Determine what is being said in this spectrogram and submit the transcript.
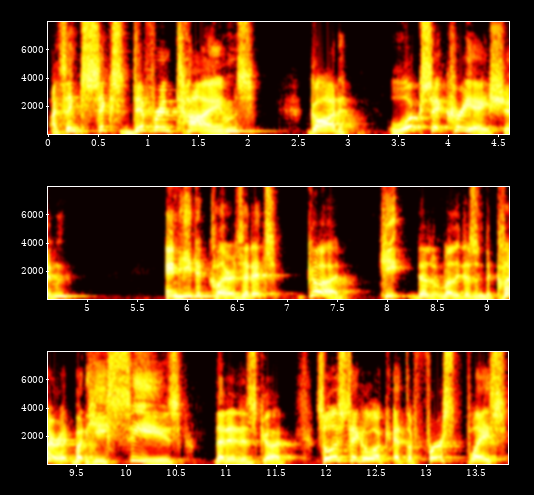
I think six different times God looks at creation and he declares that it's good. He doesn't, well, he doesn't declare it, but he sees that it is good. So let's take a look at the first place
